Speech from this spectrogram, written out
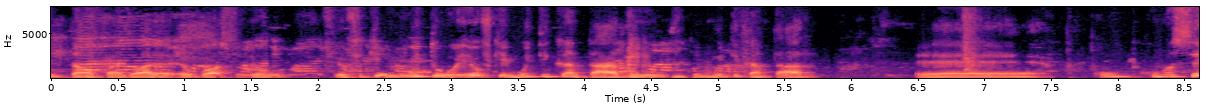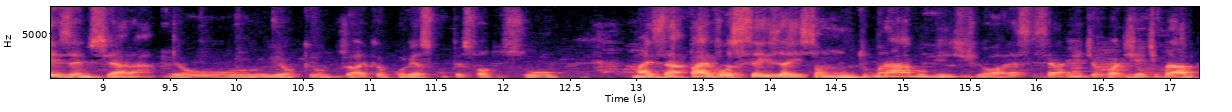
Então, rapaz, olha, eu gosto, eu, eu fiquei muito, eu fiquei muito encantado, eu fiquei muito encantado é, com, com vocês aí no Ceará. Eu, eu que olha que eu converso com o pessoal do Sul, Mas, rapaz, vocês aí são muito brabo, bicho. Olha, sinceramente, eu gosto de gente braba.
